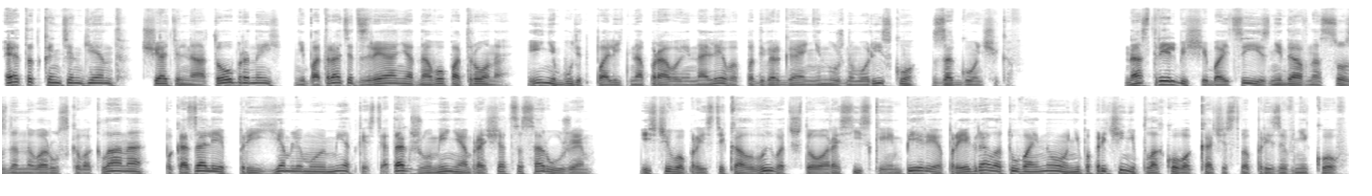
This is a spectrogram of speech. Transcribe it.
Этот контингент, тщательно отобранный, не потратит зря ни одного патрона и не будет палить направо и налево, подвергая ненужному риску загонщиков. На стрельбище бойцы из недавно созданного русского клана показали приемлемую меткость, а также умение обращаться с оружием, из чего проистекал вывод, что Российская империя проиграла ту войну не по причине плохого качества призывников,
